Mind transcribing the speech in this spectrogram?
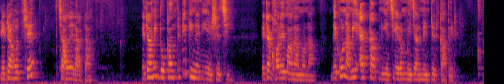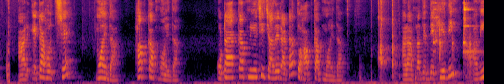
এটা হচ্ছে চালের আটা। এটা আমি দোকান থেকে কিনে নিয়ে এসেছি। এটা ঘরে বানানো না। দেখুন, আমি এক কাপ নিয়েছি এরম মেজারমেন্টের কাপের আর এটা হচ্ছে ময়দা হাফ কাপ ময়দা। ওটা এক কাপ নিয়েছি চালের আটা, তো হাফ কাপ ময়দা। আর আপনাদের দেখিয়ে দিই, আমি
